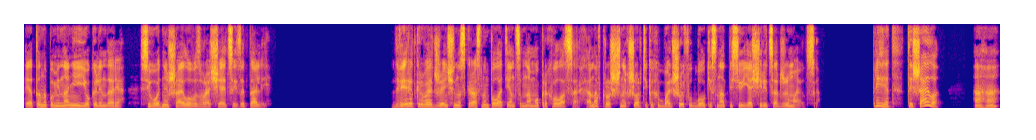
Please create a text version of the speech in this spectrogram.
Это напоминание ее календаря. Сегодня Шайло возвращается из Италии. Дверь открывает женщина с красным полотенцем на мокрых волосах. Она в крошечных шортиках и большой футболке с надписью «Ящерицы отжимаются». «Привет, ты Шайло?» «Ага».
